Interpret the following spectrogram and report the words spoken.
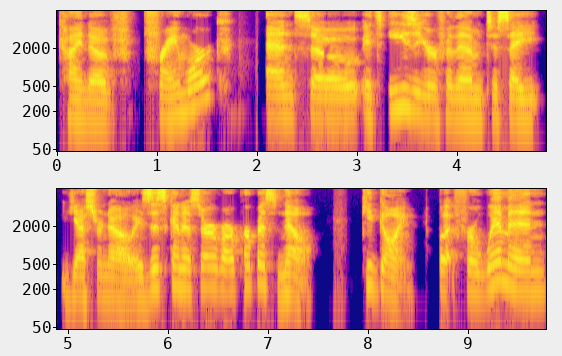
kind of framework. And so it's easier for them to say yes or no. Is this going to serve our purpose? No. Keep going. But for women,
